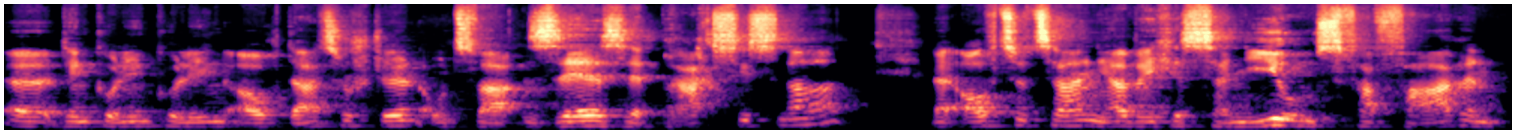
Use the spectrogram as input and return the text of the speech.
äh, den Kolleginnen und Kollegen auch darzustellen und zwar sehr, sehr praxisnah äh, aufzuzeigen, ja, welche Sanierungsverfahren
